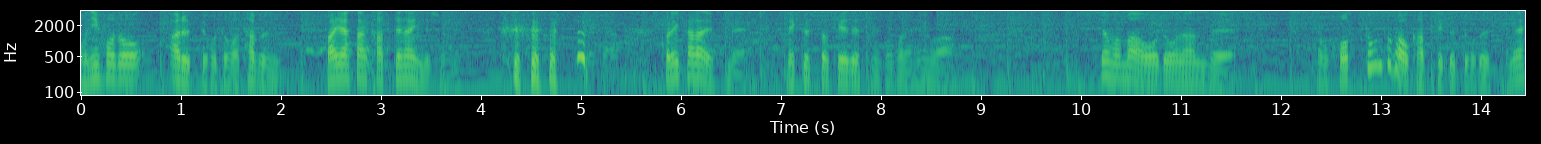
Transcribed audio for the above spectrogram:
鬼ほどあるってことは多分バイヤーさん買ってないんでしょうね。これからですね。ネクスト系ですねここら辺は。でもまあ王道なんで。でもコットンとかを買っていくってことですかね。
